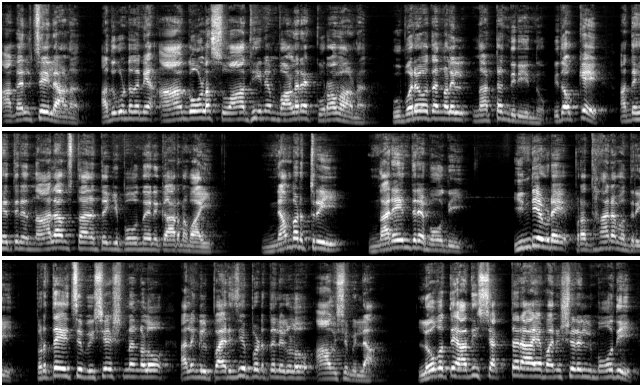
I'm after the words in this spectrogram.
അകൽച്ചയിലാണ്. അതുകൊണ്ട് തന്നെ ആഗോള സ്വാധീനം വളരെ കുറവാണ്. ഉപരോധങ്ങളിൽ നട്ടം തിരിയുന്നു. ഇതൊക്കെ അദ്ദേഹത്തിന് നാലാം സ്ഥാനത്തേക്ക് പോകുന്നതിന് കാരണമായി. Number three Narendra Modi. ഇന്ത്യയുടെ പ്രധാനമന്ത്രി. പ്രത്യേകിച്ച് വിശേഷണങ്ങളോ അല്ലെങ്കിൽ പരിചയപ്പെടുത്തലുകളോ ആവശ്യമില്ല. ലോകത്തെ അതിശക്തരായ മനുഷ്യരിൽ മോദി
